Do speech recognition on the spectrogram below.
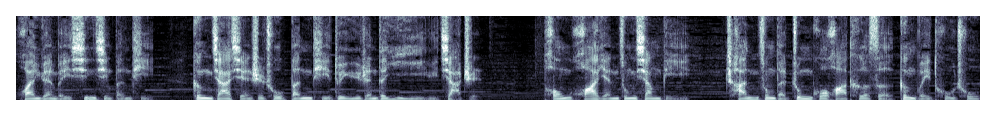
还原为心性本体，更加显示出本体对于人的意义与价值。同华严宗相比，禅宗的中国化特色更为突出。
